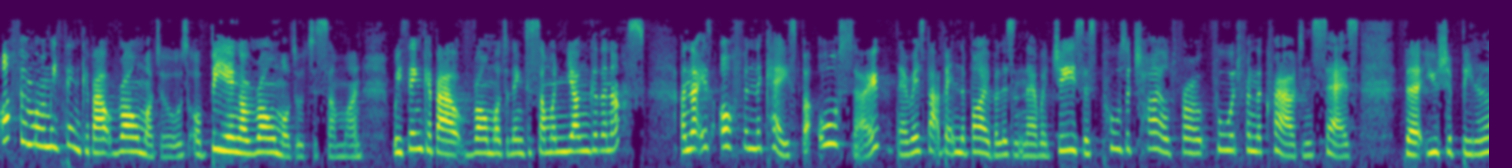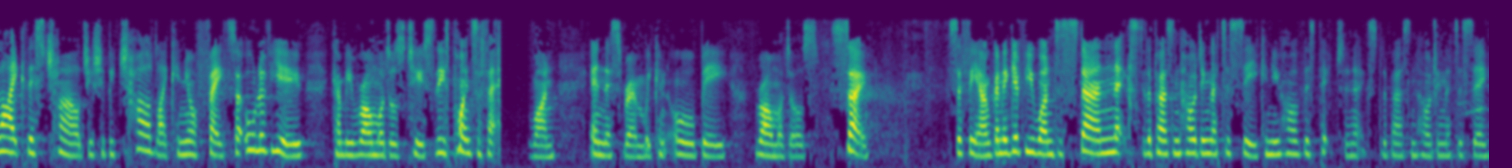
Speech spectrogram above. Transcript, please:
often when we think about role models or being a role model to someone, we think about role modeling to someone younger than us. And that is often the case. But also, there is that bit in the Bible, isn't there, where Jesus pulls a child forward from the crowd and says that you should be like this child. You should be childlike in your faith. So all of you can be role models too. So these points are for everyone in this room. We can all be role models. So, Sophia, I'm going to give you one to stand next to the person holding letter C. Can you hold this picture next to the person holding letter C?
